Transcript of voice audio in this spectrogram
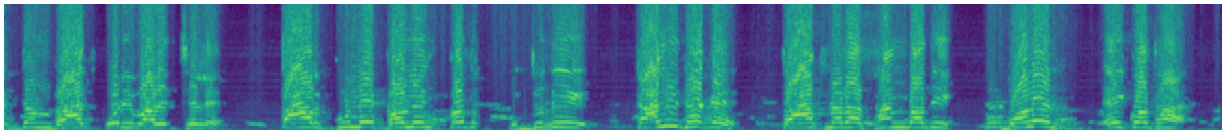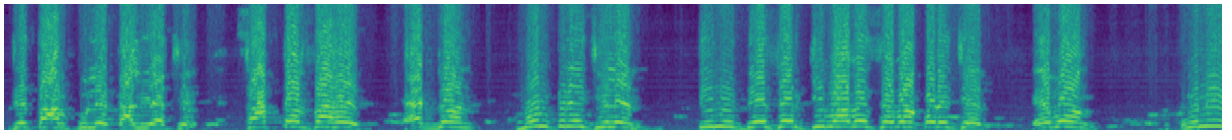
একজন রাজ পরিবারের ছেলে, তার কুলে কলে যদি কালি থাকে, তো আপনারা সাংবাদিক বলেন এই কথা যে তার কুলে কালি আছে। সাত্তার সাহেব একজন মন্ত্রী ছিলেন, তিনি দেশের কীভাবে সেবা করেছেন এবং উনি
